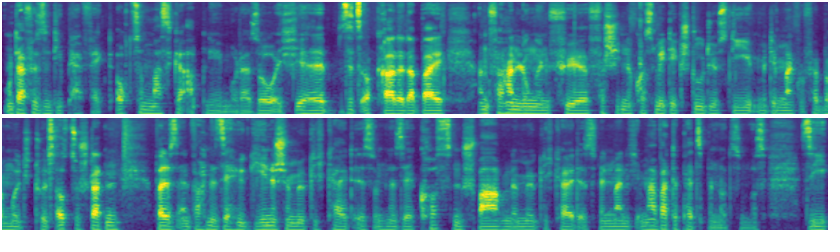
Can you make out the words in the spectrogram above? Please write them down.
Und dafür sind die perfekt. Auch zum Maske abnehmen oder so. Ich äh, sitze auch gerade dabei, an Verhandlungen für verschiedene Kosmetikstudios, die mit dem Microfiber Multitools auszustatten, weil es einfach eine sehr hygienische Möglichkeit ist und eine sehr kostensparende Möglichkeit ist, wenn man nicht immer Wattepads benutzen muss. Sie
